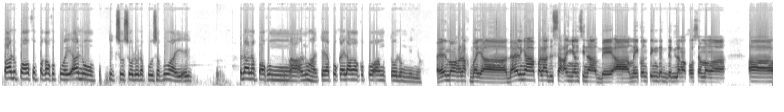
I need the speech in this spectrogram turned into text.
paano po ako pag ako po ay ano, nagsusulo na po sa buhay, ay wala lang po akong ah, anuhan. Kaya po kailangan ko po ang tulong ninyo. Ayan mga kalakbay, ah, dahil nga pala doon sa kanyang sinabi, ah, may konting dagdag lang ako sa mga ah,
